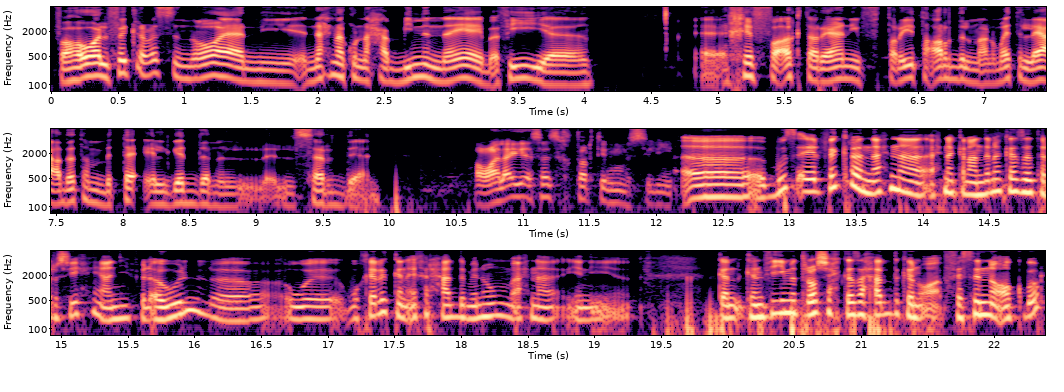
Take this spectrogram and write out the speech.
فهو الفكرة بس إن هو يعني إن إحنا كنا حابين إن هي يبقى فيه آه، خفة أكتر يعني في طريقة عرض المعلومات اللي هي عادة بتقل جدا ال- السرد يعني. أو على أي أساس اخترتي الممثلين؟ أه بص هي الفكرة إن إحنا إحنا كان عندنا كذا ترشيح يعني في الأول أه وخالد كان آخر حد منهم. إحنا يعني كان كان في مترشح كذا حد كانوا في سن أكبر.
